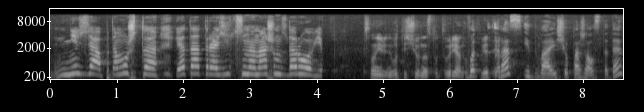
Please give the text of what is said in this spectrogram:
нельзя, потому что это отразится на нашем здоровье. Светлана Юрьевна, вот еще у нас тут вариант Вот ответа. раз и два еще, пожалуйста, да?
